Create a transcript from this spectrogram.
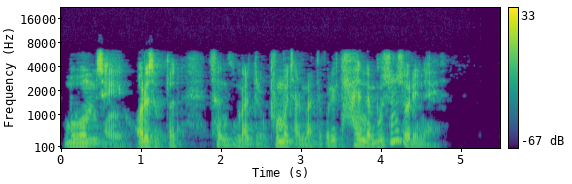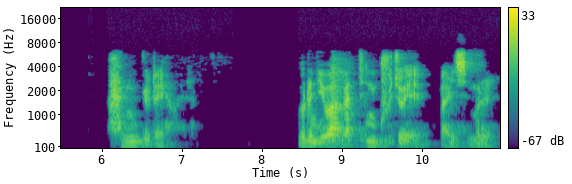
모범생이고, 어려서부터 선생 말 듣고, 부모 잘 말 듣고, 이렇게 다 했는데 무슨 소리냐. 안 그래요. 우리는 이와 같은 구조의 말씀을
